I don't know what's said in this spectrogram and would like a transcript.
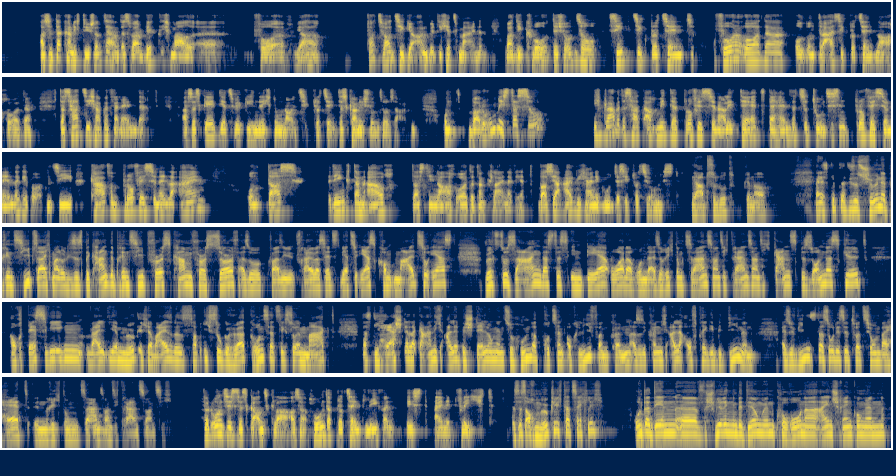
Also da kann ich dir schon sagen, das war wirklich mal äh, vor, ja, vor 20 Jahren, würde ich jetzt meinen, war die Quote schon so 70 Prozent Vororder und, und 30 Prozent Nachorder. Das hat sich aber verändert. Also es geht jetzt wirklich in Richtung 90 Prozent. Das kann ich schon so sagen. Und warum ist das so? Ich glaube, das hat auch mit der Professionalität der Händler zu tun. Sie sind professioneller geworden. Sie kaufen professioneller ein und das bedingt dann auch, dass die Nachorder dann kleiner wird, was ja eigentlich eine gute Situation ist. Ja, absolut, genau. Meine, es gibt ja dieses schöne Prinzip, sage ich mal, oder dieses bekannte Prinzip First Come, First Serve, also quasi frei übersetzt, wer zuerst kommt, mal zuerst. Würdest du sagen, dass das in der Orderrunde, also Richtung 22, 23 ganz besonders gilt? Auch deswegen, weil ihr möglicherweise, das habe ich so gehört, grundsätzlich so im Markt, dass die Hersteller gar nicht alle Bestellungen zu 100 Prozent auch liefern können. Also sie können nicht alle Aufträge bedienen. Also wie ist da so die Situation bei Head in Richtung 22, 23? Für uns ist es ganz klar. Also 100 Prozent liefern ist eine Pflicht. Das ist auch möglich tatsächlich? Unter den äh, schwierigen Bedingungen, Corona-Einschränkungen,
